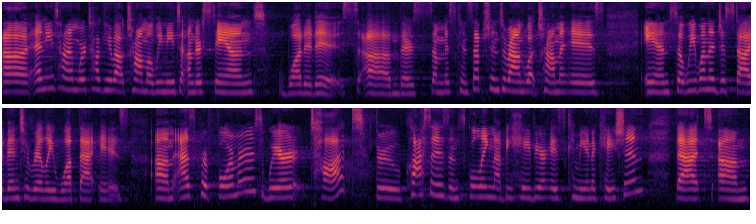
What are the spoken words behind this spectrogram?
uh, anytime we're talking about trauma, we need to understand what it is. Um, there's some misconceptions around what trauma is, and so we wanna just dive into really what that is. Um, as performers, we're taught through classes and schooling that behavior is communication, that um,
